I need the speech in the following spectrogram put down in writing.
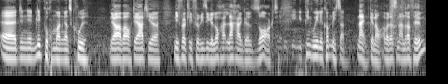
äh, den, den Lebkuchenmann ganz cool. Ja, aber auch der hat hier nicht wirklich für riesige Lacher gesorgt. Ja, gut, gegen die Pinguine kommt nichts an. Nein, genau, aber das ist ein anderer Film.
